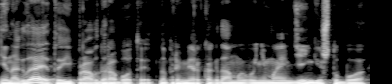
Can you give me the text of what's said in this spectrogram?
Иногда это и правда работает. Например, когда мы вынимаем деньги, чтобы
